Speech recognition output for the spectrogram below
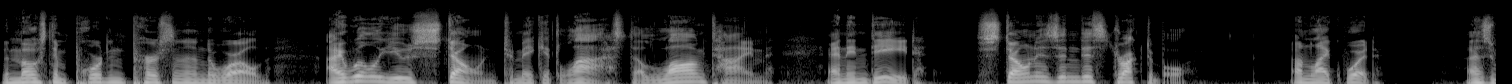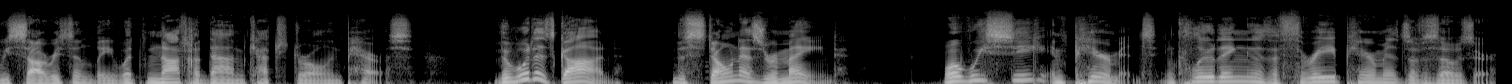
the most important person in the world. I will use stone to make it last a long time, and indeed, stone is indestructible, unlike wood, as we saw recently with Notre Dame Cathedral in Paris. The wood is gone, the stone has remained. What we see in pyramids, including the three pyramids of Zoser.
